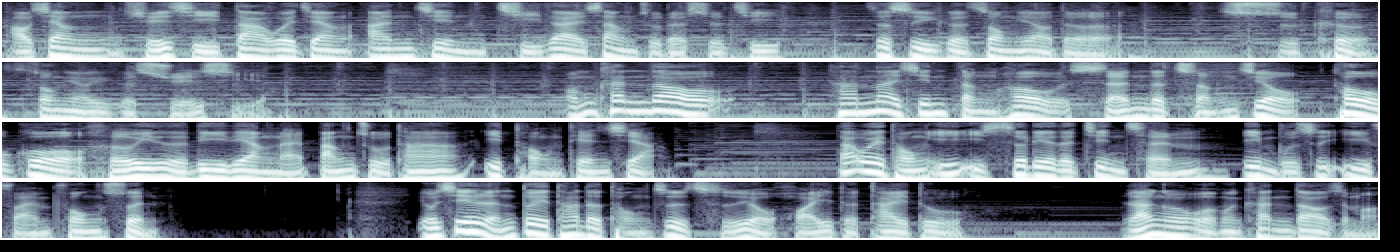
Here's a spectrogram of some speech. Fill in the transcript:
好像学习大卫这样安静期待上主的时机，这是一个重要的时刻，重要一个学习啊。我们看到他耐心等候神的成就，透过合一的力量来帮助他一统天下。大卫统一以色列的进程并不是一帆风顺，有些人对他的统治持有怀疑的态度。然而，我们看到什么？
